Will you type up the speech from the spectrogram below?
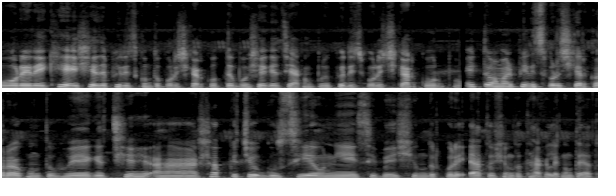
করে রেখে এসে যে ফ্রিজ কিন্তু পরিষ্কার করতে বসে গেছি, এখন ফ্রিজ পরিষ্কার করব। এই তো আমার ফ্রিজ পরিষ্কার করাও কিন্তু হয়ে গেছে, আর সব কিছু গুছিয়েও নিয়েছি বেশ সুন্দর করে। এত সুন্দর থাকলে কিন্তু এত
